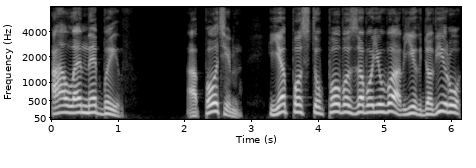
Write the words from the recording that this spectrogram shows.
але не бив. А потім я поступово завоював їх довіру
